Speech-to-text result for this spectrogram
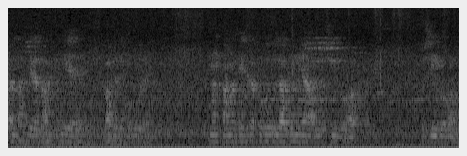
اللہ کی رضا کے لیے ہے قابل قبول ہے۔ من كانت هجرته الى دنیا يصيبها يصيبها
